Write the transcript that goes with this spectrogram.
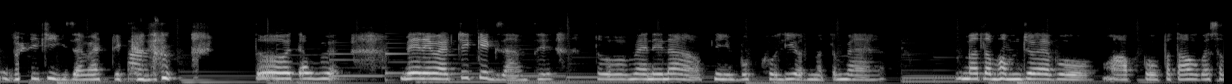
بڑی چیز ہے میٹرک کرنا۔ تو جب میرے میٹرک کے ایگزام تھے تو میں نے نا اپنی بک کھولی اور مطلب میں مطلب ہم جو ہے وہ آپ کو پتا ہوگا سب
